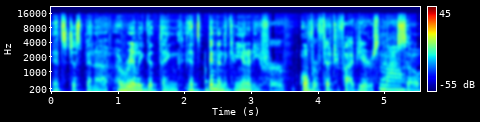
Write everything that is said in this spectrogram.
it's just been a, a really good thing. It's been in the community for over 55 years now. Wow. So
